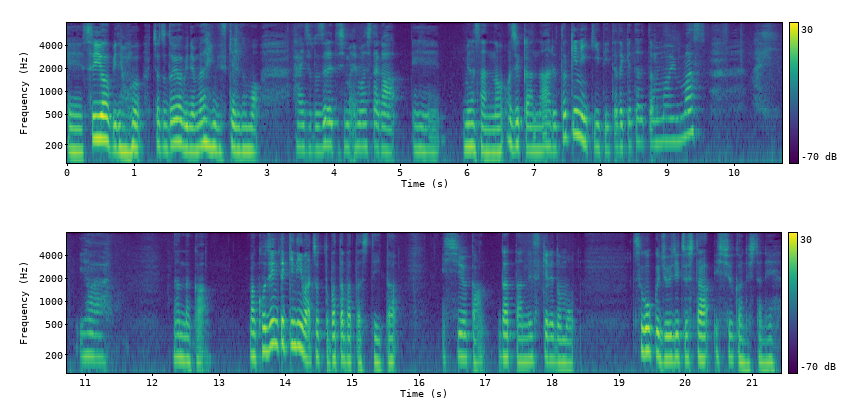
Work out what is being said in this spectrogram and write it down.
えー水曜日でも、ちょっと土曜日でもないんですけれども、はい、ちょっとずれてしまいましたが、えー皆さんのお時間のある時に聞いていただけたらと思います。はい、いやー、なんだか、まあ、個人的にはちょっとバタバタしていた1週間だったんですけれどもすごく充実した1週間でしたね。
